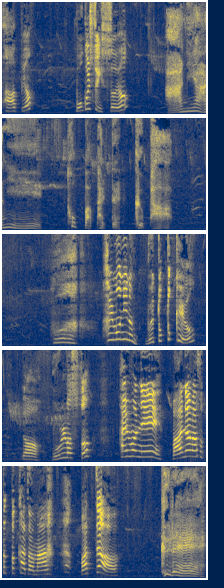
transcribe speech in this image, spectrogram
밥이요? 먹을 수 있어요? 아니, 아니. 톱밥 할 때 그 밥. 우와, 할머니는 왜 똑똑해요? 야, 몰랐어? 할머니, 마녀라서 똑똑하잖아. 맞죠? 그래.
